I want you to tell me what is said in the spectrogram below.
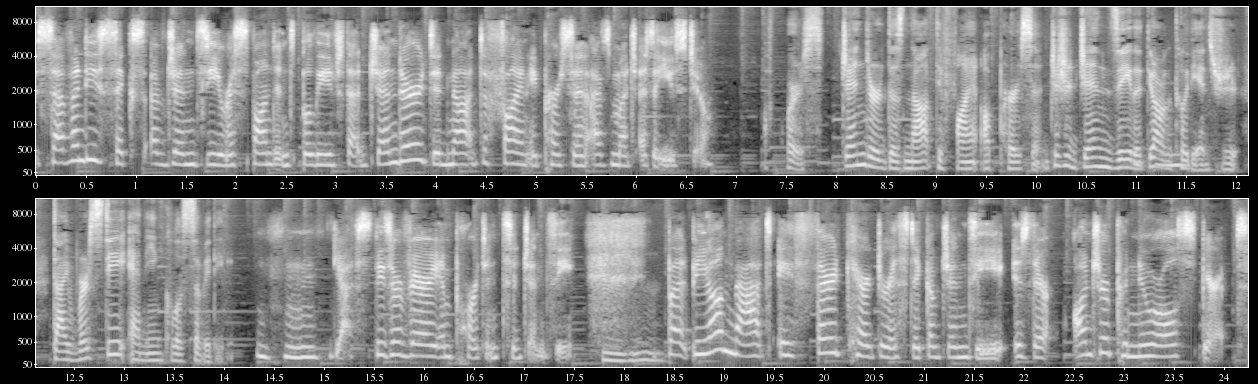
76 of Gen Z respondents believed that gender did not define a person as much as it used to. Of course, gender does not define a person. 这是 Gen Z 的第二个特点，就是 diversity and inclusivity. Yes, these are very important to Gen Z. But beyond that, a third characteristic of Gen Z is their entrepreneurial spirit.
